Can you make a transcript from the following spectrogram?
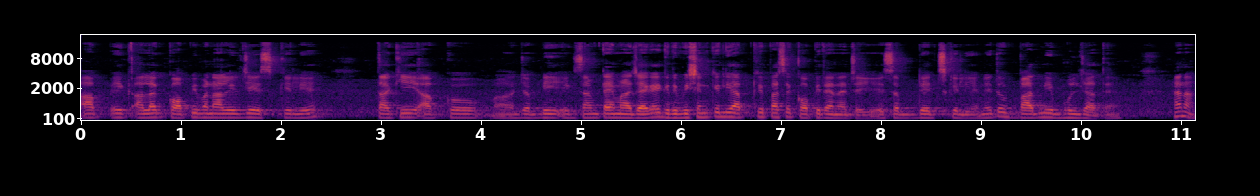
आप एक अलग कॉपी बना लीजिए इसके लिए। ताकि आपको जब भी एग्ज़ाम टाइम आ जाएगा, एक रिवीजन के लिए आपके पास एक कॉपी रहना चाहिए सब डेट्स के लिए, नहीं तो बाद में ये भूल जाते हैं, है ना?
